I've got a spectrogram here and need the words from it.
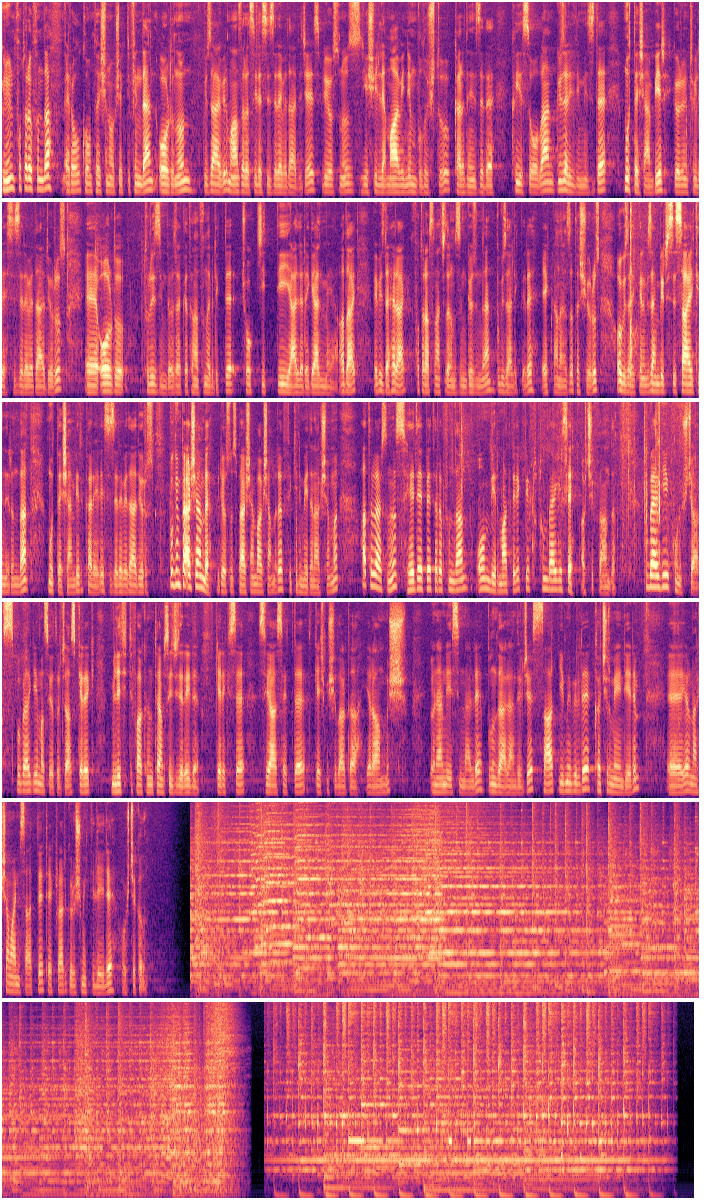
Günün fotoğrafında Erol Kontaş'ın objektifinden Ordu'nun güzel bir manzarasıyla sizlere veda edeceğiz. Biliyorsunuz yeşille mavinin buluştuğu Karadeniz'de de kıyısı olan güzel ilimizde muhteşem bir görüntüyle sizlere veda ediyoruz. Ee, Ordu turizmde özellikle tanıtımla birlikte çok ciddi yerlere gelmeye aday ve biz de her ay fotoğraf sanatçılarımızın gözünden bu güzellikleri ekranlarınıza taşıyoruz. O güzelliklerimizden birisi sahil kenarından muhteşem bir kareyle sizlere veda ediyoruz. Bugün Perşembe biliyorsunuz Perşembe akşamları Fikir Meydan akşamı. Hatırlarsınız HDP tarafından 11 maddelik bir tutum belgesi açıklandı. Bu belgeyi konuşacağız. Bu belgeyi masaya yatıracağız. Gerek Millet İttifakı'nın temsilcileriyle gerekse siyasette geçmiş yıllarda yer almış önemli isimlerle bunu değerlendireceğiz. Saat 21'de kaçırmayın diyelim. Ee, yarın akşam aynı saatte tekrar görüşmek dileğiyle. Hoşçakalın.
